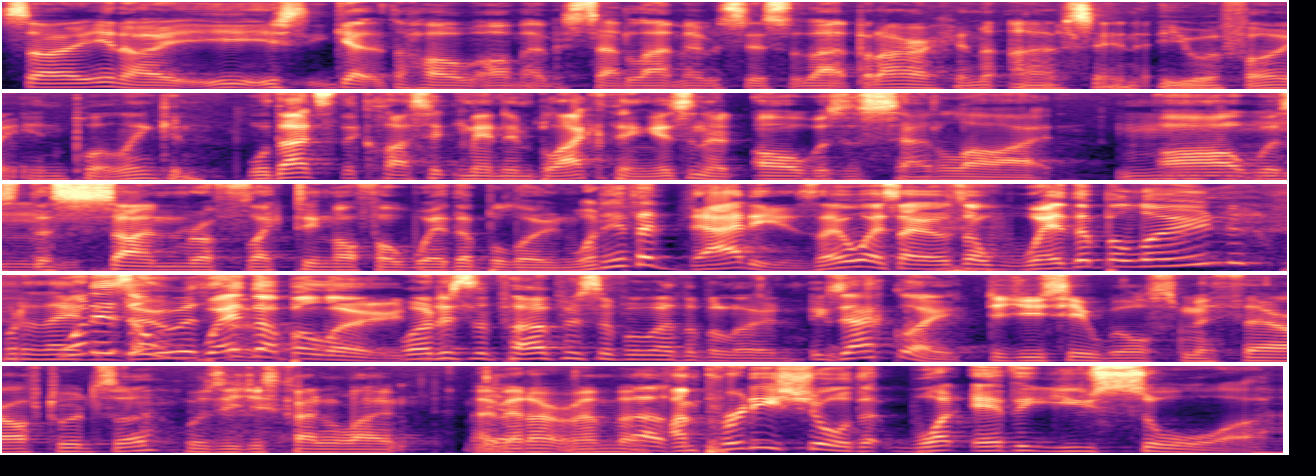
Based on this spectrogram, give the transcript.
So you know, you, you get the whole, oh, maybe satellite, maybe it's this or that, but I reckon I've seen a UFO in Port Lincoln. Well, that's the classic Men in Black thing, isn't it? Oh, it was a satellite. Oh, it was Mm. the sun reflecting off a weather balloon. Whatever that is. They always say it was a weather balloon. What do they What is even is do a with weather them? balloon? What is the purpose of a weather balloon? Exactly. Did you see Will Smith there afterwards, though? Was he just kind of like. Maybe I don't remember. I'm pretty sure that whatever you saw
